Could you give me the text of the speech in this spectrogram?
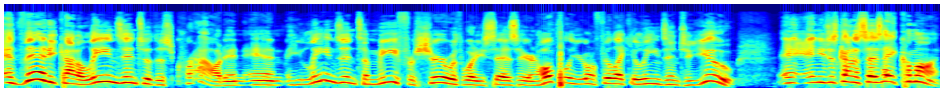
And then he kind of leans into this crowd, and, and he leans into me for sure with what he says here. And hopefully, you're going to feel like he leans into you. And, and he just kind of says, Hey, come on.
